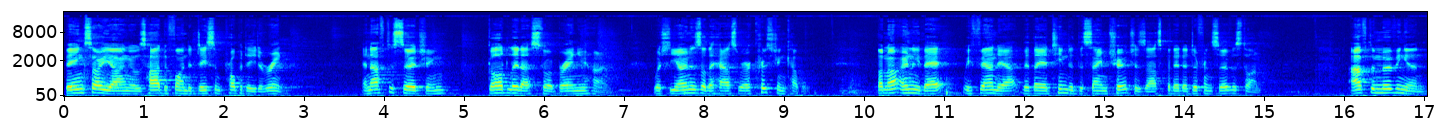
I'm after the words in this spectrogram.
Being so young, it was hard to find a decent property to rent. And after searching, God led us to a brand new home, which the owners of the house were a Christian couple. But not only that, we found out that they attended the same church as us, but at a different service time. After moving in,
